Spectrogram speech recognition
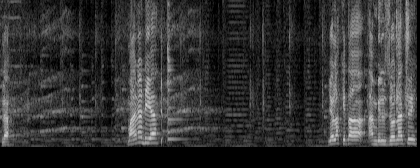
Lah. Mana dia? Yolah kita ambil zona cuy.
